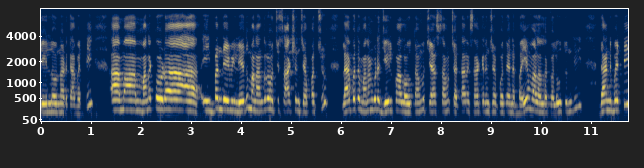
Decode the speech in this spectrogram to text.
జైల్లో ఉన్నాడు కాబట్టి మనకు కూడా ఇబ్బంది ఏమీ లేదు. మనందరం వచ్చి సాక్ష్యం చెప్పొచ్చు. లేకపోతే మనం కూడా జైలు పాలు అవుతాము చేస్తాము. చట్టానికి సహకరించకపోతే అనే భయం వాళ్ళలో కలుగుతుంది. దాన్ని బట్టి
